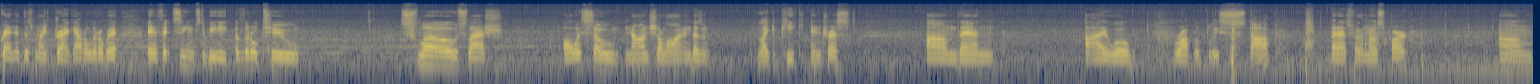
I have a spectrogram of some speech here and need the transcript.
Granted, this might drag out a little bit if it seems to be a little too slow slash always so nonchalant and doesn't like pique interest um, then I will probably stop. But as for the most part, um,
